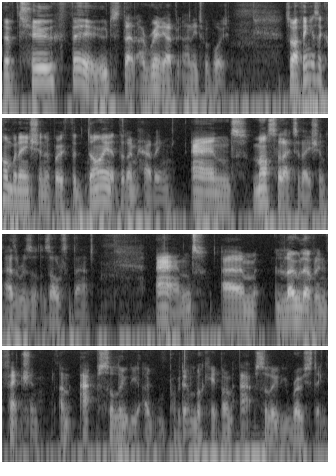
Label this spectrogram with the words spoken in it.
Are two foods that I really I need to avoid. So I think it's a combination of both the diet that I'm having and mast cell activation as a result of that, and um, low level infection. I'm absolutely, I probably don't look it, but I'm absolutely roasting.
